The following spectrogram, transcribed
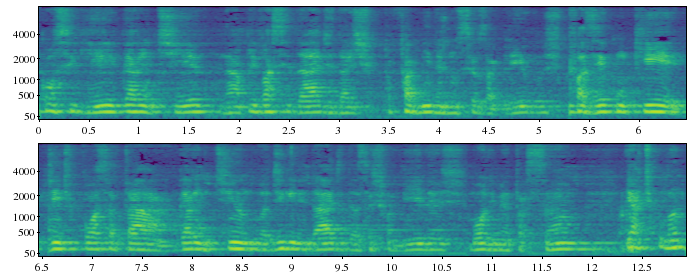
conseguir garantir a privacidade das famílias nos seus abrigos, fazer com que a gente possa estar garantindo a dignidade dessas famílias, boa alimentação e articulando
